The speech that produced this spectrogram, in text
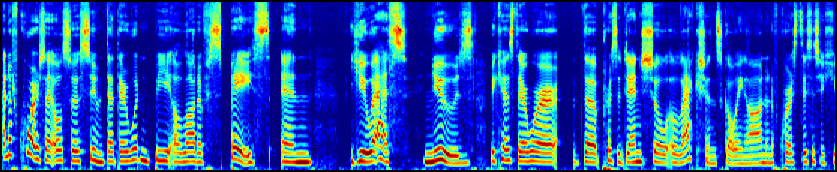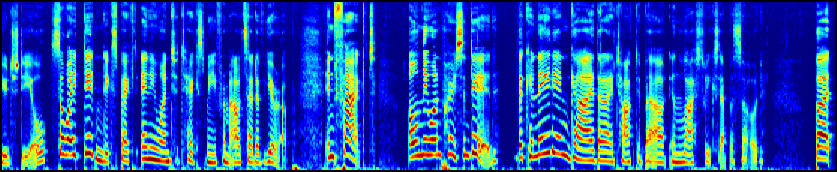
And of course, I also assumed that there wouldn't be a lot of space in US news because there were the presidential elections going on, and of course, this is a huge deal. So I didn't expect anyone to text me from outside of Europe. In fact, only one person did the Canadian guy that I talked about in last week's episode. But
